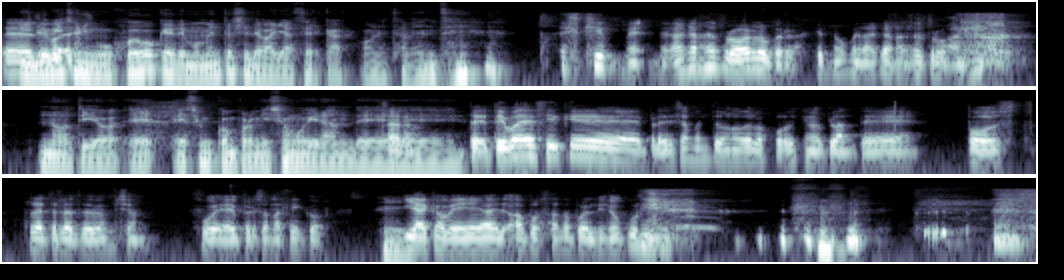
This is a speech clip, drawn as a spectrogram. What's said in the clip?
Eh, y no he visto ningún juego que de momento se le vaya a acercar, honestamente. Es que me, me dan ganas de probarlo, pero es que no me da ganas de probarlo. No, tío, e- es un compromiso muy grande. Claro. Te, te iba a decir que precisamente uno de los juegos que me planteé post Red Dead Redemption fue Persona 5 Mm. y acabé apostando por el Nino Kuni.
